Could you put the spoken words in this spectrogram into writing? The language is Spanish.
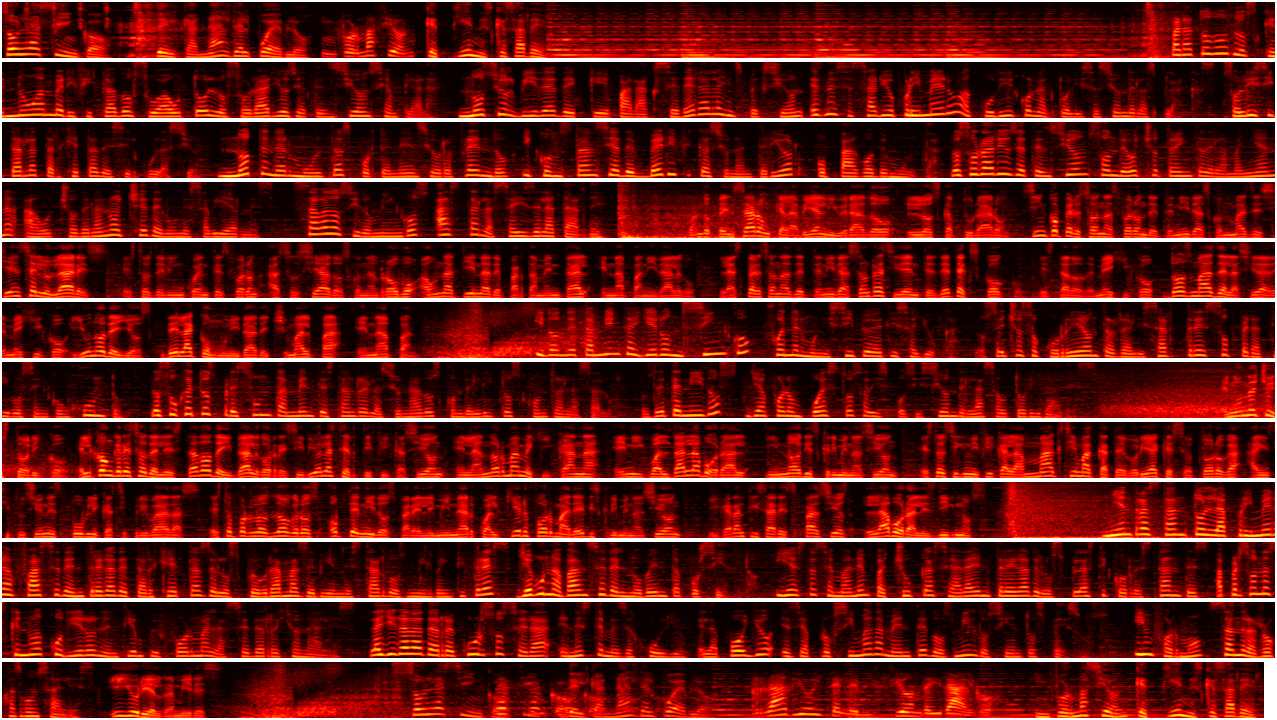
Son las 5 del Canal del Pueblo. Información que tienes que saber. Para todos los que no han verificado su auto, los horarios de atención se ampliarán. No se olvide de que para acceder a la inspección es necesario primero acudir con la actualización de las placas, solicitar la tarjeta de circulación, no tener multas por tenencia o refrendo y constancia de verificación anterior o pago de multa. Los horarios de atención son de 8.30 de la mañana a 8 de la noche de lunes a viernes, sábados y domingos hasta las 6 de la tarde. Cuando pensaron que la habían librado, los capturaron. Cinco personas fueron detenidas con más de 100 celulares. Estos delincuentes fueron asociados con el robo a una tienda departamental en Apan Hidalgo. Las personas detenidas son residentes de Texcoco, Estado de México, dos más de la Ciudad de México y uno de ellos de la comunidad de Chimalpa en Apan. Y donde también cayeron cinco fue en el municipio de Tizayuca. Los hechos ocurrieron tras realizar tres operativos en conjunto. Los sujetos presuntamente están relacionados con delitos contra la salud. Los detenidos ya fueron puestos a disposición de las autoridades. En un hecho histórico, el Congreso del Estado de Hidalgo recibió la certificación en la norma mexicana en igualdad laboral y no discriminación. Esto significa la máxima categoría que se otorga a instituciones públicas y privadas. Esto por los logros obtenidos para eliminar cualquier forma de discriminación y garantizar espacios laborales dignos. Mientras tanto, la primera fase de entrega de tarjetas de los programas de Bienestar 2023 lleva un avance del 90%. Y esta semana en Pachuca se hará entrega de los plásticos restantes a personas que no acudieron en tiempo y forma a las sedes regionales. La llegada de recursos será en este mes de julio. El apoyo es de aproximadamente 2.200 pesos. Informó Sandra Rojas González. Y Uriel Ramírez. Son las 5 del Canal del Pueblo. Radio y Televisión de Hidalgo. Información que tienes que saber.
